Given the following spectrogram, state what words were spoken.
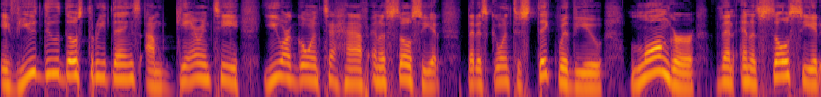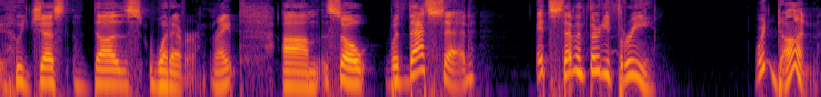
If you do those three things, I'm guarantee you are going to have an associate that is going to stick with you longer than an associate who just does whatever, right? Um, so with that said, it's 733. We're done.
